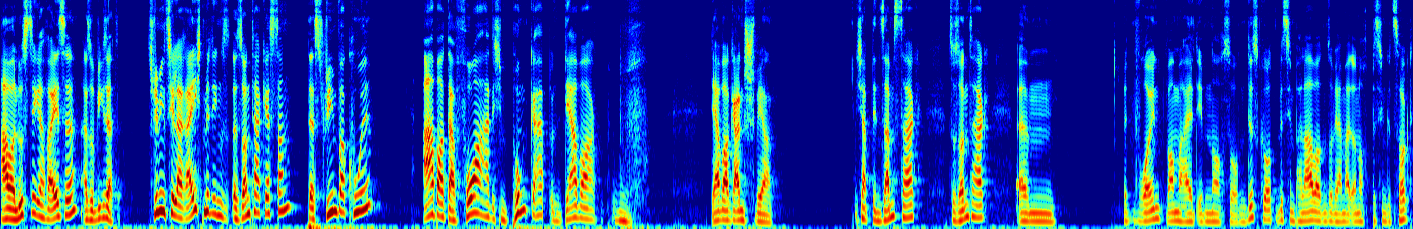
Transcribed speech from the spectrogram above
Aber lustigerweise, also wie gesagt, Streaming-Ziel erreicht mit dem äh, Sonntag gestern. Der Stream war cool, aber davor hatte ich einen Punkt gehabt und der war, der war ganz schwer. Ich habe den Samstag zu Sonntag ähm, mit einem Freund waren wir halt eben noch so auf dem Discord ein bisschen palabert und so. Wir haben halt auch noch ein bisschen gezockt.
